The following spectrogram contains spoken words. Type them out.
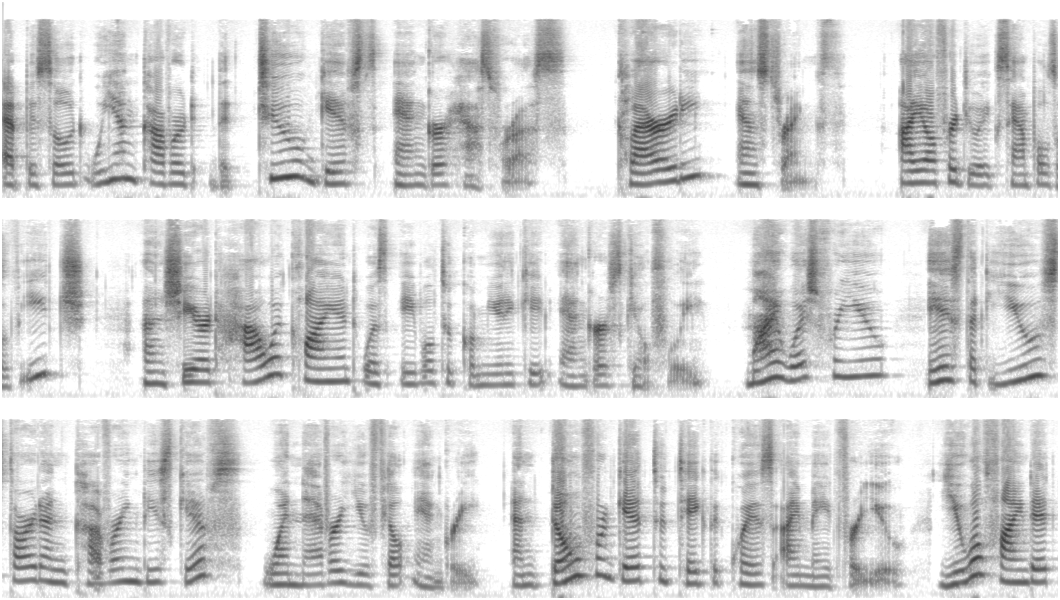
episode, we uncovered the two gifts anger has for us clarity and strength. I offered you examples of each and shared how a client was able to communicate anger skillfully. My wish for you is that you start uncovering these gifts whenever you feel angry. And don't forget to take the quiz I made for you. You will find it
